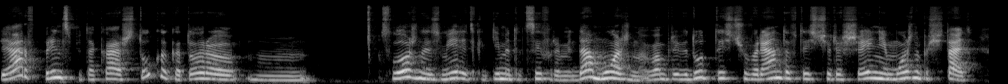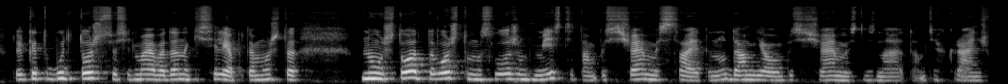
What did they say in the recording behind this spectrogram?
Пиар, в принципе, такая штука, которую сложно измерить какими-то цифрами. Да, можно, вам приведут тысячу вариантов, тысячу решений, можно посчитать, только это будет тоже все седьмая вода на киселе, потому что ну, что от того, что мы сложим вместе там посещаемость сайта? Ну, дам я вам посещаемость, не знаю, там TechCrunch,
